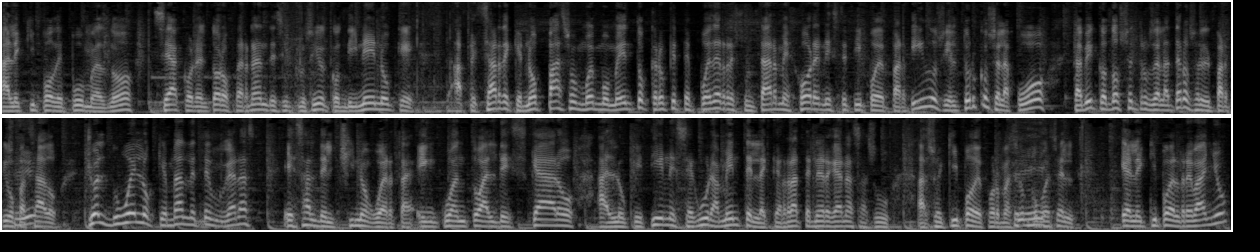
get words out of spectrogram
al equipo de Pumas, ¿no? Sea con el Toro Fernández, inclusive con Dineno, que a pesar de que no pasa un buen momento, creo que te puede resultar mejor en este tipo de partidos. Y el turco se la jugó también con dos centros delanteros en el partido pasado. Yo el duelo que más le tengo ganas es al del chino Huerta. En cuanto al descaro, a lo que tiene, seguramente le querrá tener ganas a su, a su equipo de formación, como es el, el equipo del rebaño.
